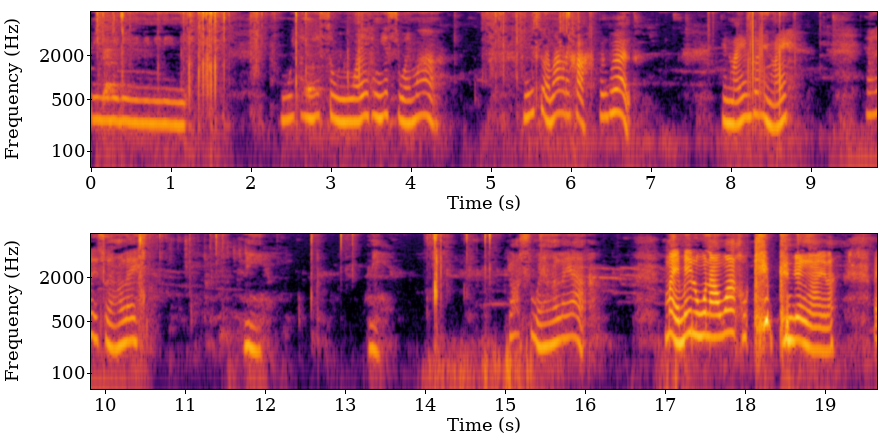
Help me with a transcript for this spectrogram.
นี่นี่นี่นี่นี่นี่อุ้ยทางนี้สวยทางนี้สวยมากทางนี้สวยมากเลยค่ะ เพื่อนๆเห็นไหมเพื่อนๆเห็นไหมยอดเลยสวยมากเลย นี่ นี่ ยอดสวยมากเลยอะ ใหม่ไม่รู้นะว่าเขาเก็บกันยังไงนะแต่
